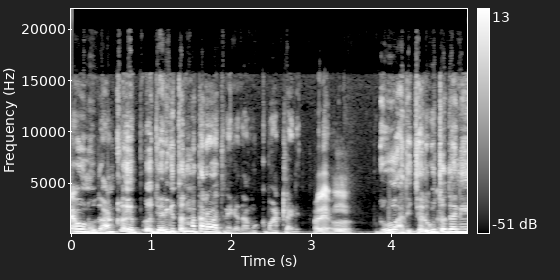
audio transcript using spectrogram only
అవును దాంట్లో ఎప్పుడో జరుగుతున్న తర్వాతనే కదా మొక్క మాట్లాడింది. అదే. ఇప్పుడు అది జరుగుతుందని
